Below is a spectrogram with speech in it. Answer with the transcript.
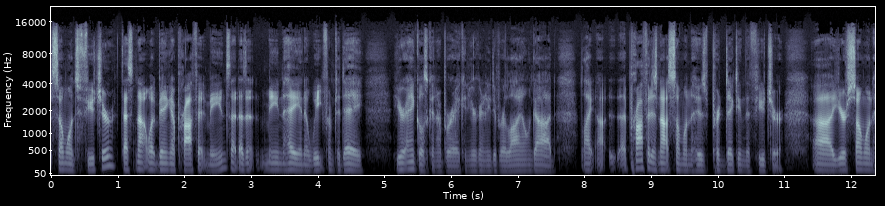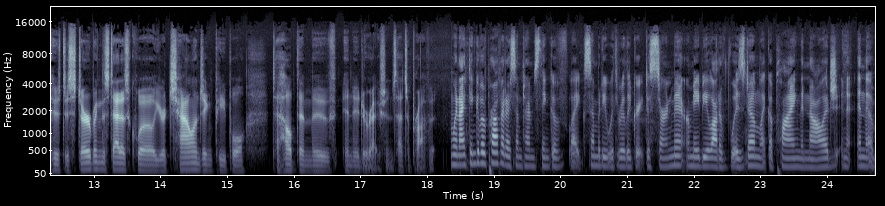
someone's future. That's not what being a prophet means. That doesn't mean, hey, in a week from today, your ankle's going to break and you're going to need to rely on God. Like uh, a prophet is not someone who's predicting the future. Uh, you're someone who's disturbing the status quo. You're challenging people to help them move in new directions. That's a prophet. When I think of a prophet, I sometimes think of like somebody with really great discernment or maybe a lot of wisdom, like applying the knowledge in, in the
